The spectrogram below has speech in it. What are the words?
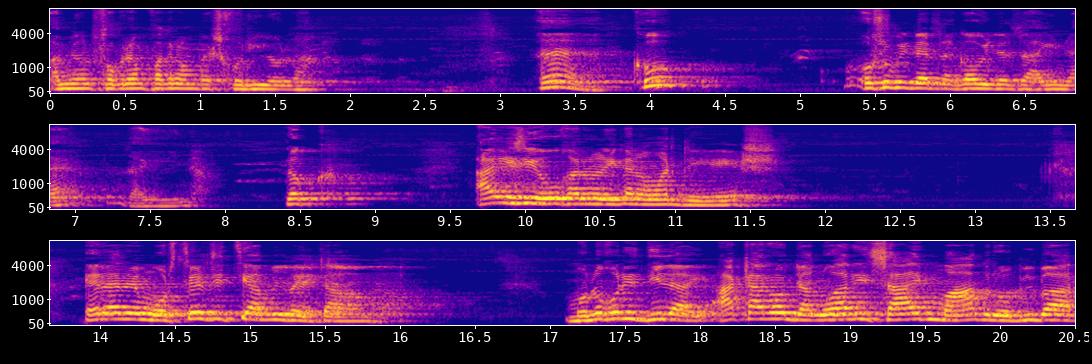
আমি এখন প্রোগ্রাম ফোগ্রাম বেশ করিও না হ্যাঁ খুব অসুবিধার জায়গা হইলে যাই না যাই না লোক আইসি ও কারণ এখানে আমার দেশ এরারে মরতে দিতে আমি পাইতাম মনে করি দিলাই, আঠারো জানুয়ারি চার মাঘ রবিবার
